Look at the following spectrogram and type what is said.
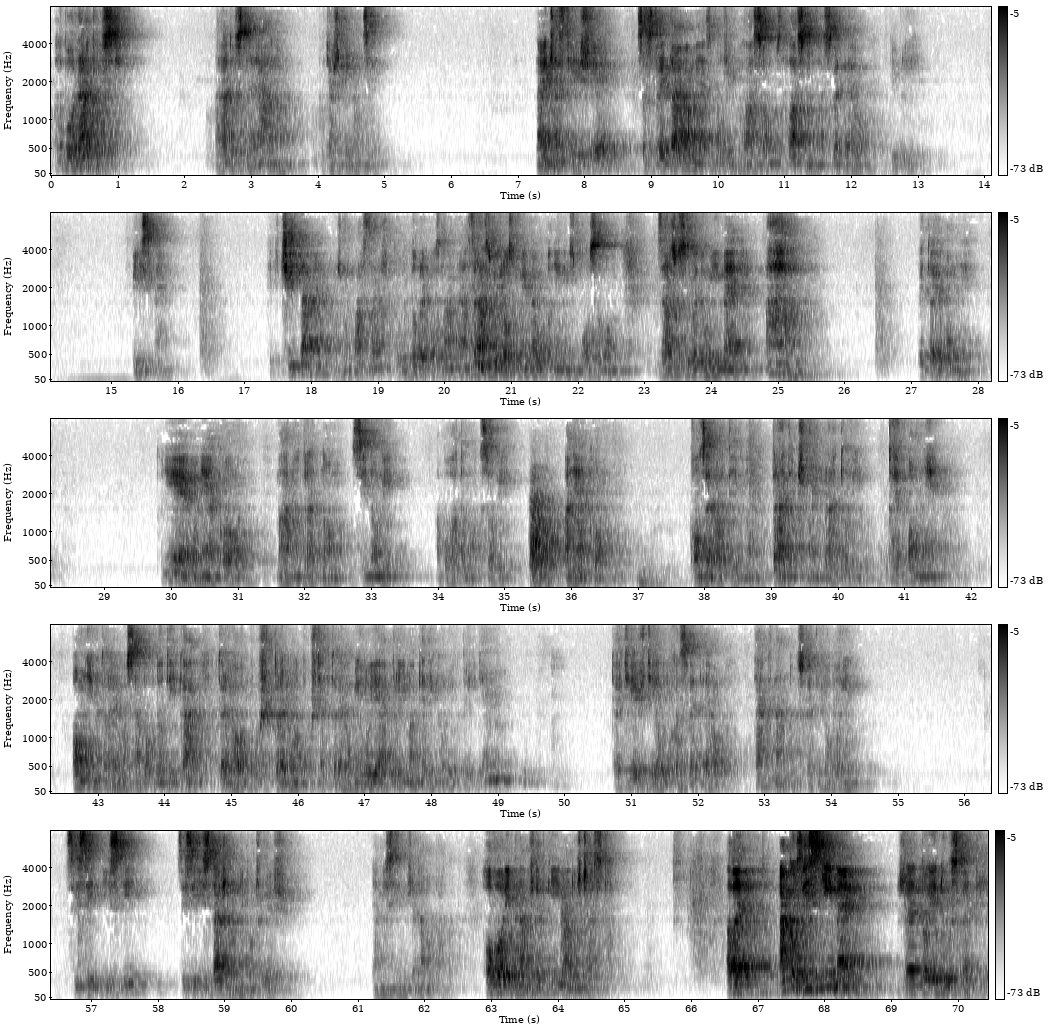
alebo radosť. A radostné ráno po ťažkej noci. Najčastejšie sa stretávame s Božím hlasom, s hlasom Svetého v Biblii. V písme čítame možno pasáž, ktorú dobre poznáme a zrazu ju rozumieme úplne iným spôsobom. Zrazu si uvedomíme, aha, veď to je o mne. To nie je o nejakom márnotratnom synovi a bohatom otcovi a nejakom konzervatívnom, tradičnom bratovi. To je o mne. O mne, ktorého sa Boh dotýka, ktorého odpúšť, ktorému odpúšťa, ktorého miluje a príjma kedykoľvek príde. To je tiež dielo Ducha Svetého. Tak nám Duch Svetý hovorí. Si si istý? Si si istá, že ho nepočuješ? Ja myslím, že naopak. Hovorí k nám všetkým a dosť často. Ale ako zistíme, že to je Duch Svetý?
